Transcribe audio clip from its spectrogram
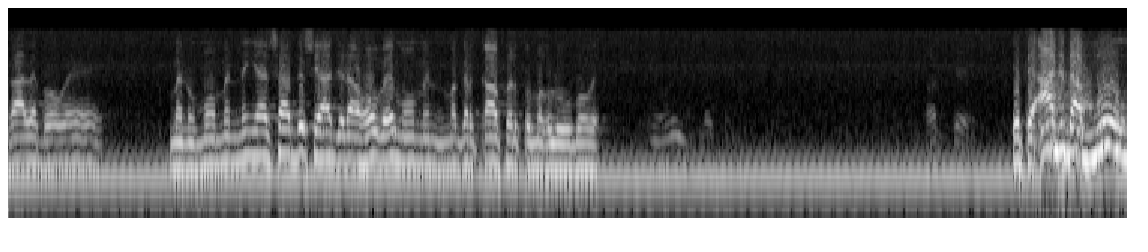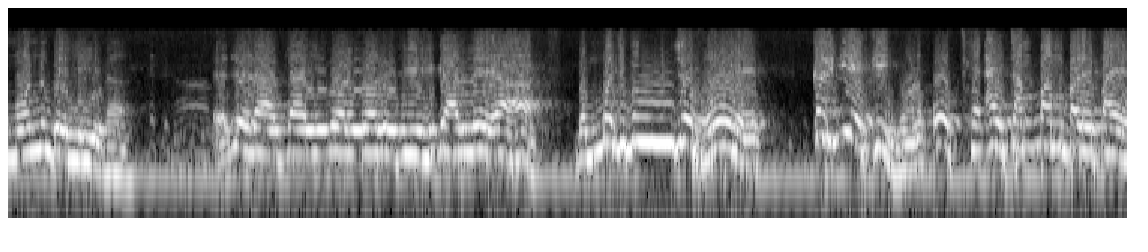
غالب ہوئے مینو مومن نہیں ایسا دسیا جڑا ہوئے مومن، مگر کافر تو مغلوب ہوئے اج دا منہ من بےلی نا. جڑا جی گل مجبور جو ہوئے، کریے کی ہوں اتے ایٹم بم بڑے پے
